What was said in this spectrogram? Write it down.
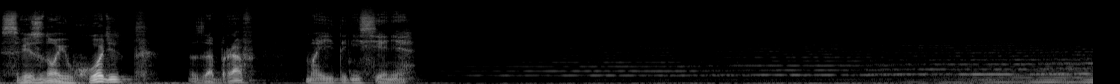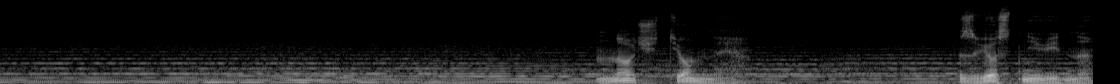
Связной уходит, забрав мои донесения. Ночь темная. Звезд не видно.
